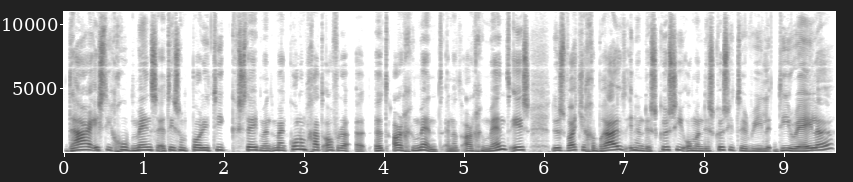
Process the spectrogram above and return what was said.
daar is die groep mensen. Het is een politiek statement. Mijn column gaat over de, het- argument. En het argument is dus wat je gebruikt in een discussie om een discussie te derailen.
